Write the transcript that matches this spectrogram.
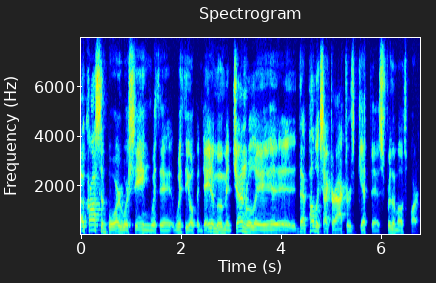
across the board we're seeing with it with the open data movement generally uh, that public sector actors get this for the most part.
